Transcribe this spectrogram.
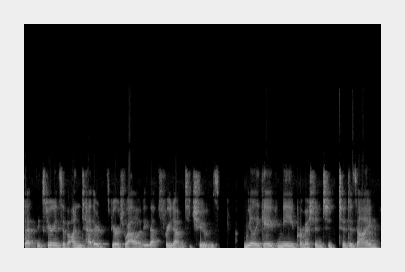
that experience of untethered spirituality, that freedom to choose, really gave me permission to to design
